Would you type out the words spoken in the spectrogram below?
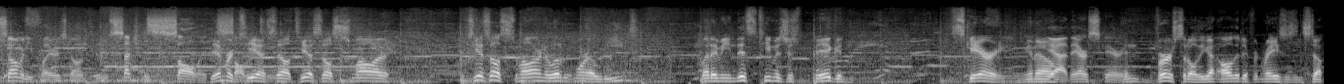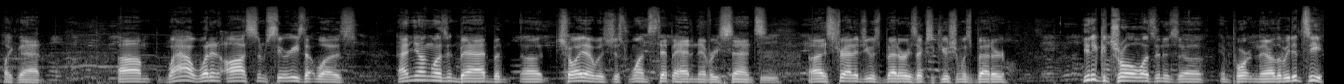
So many players going through such a solid. Them or solid team. TSL. TSL smaller. TSL smaller and a little bit more elite. But I mean, this team is just big and scary, you know? Yeah, they are scary. and versatile. You got all the different races and stuff like that. Um, wow, what an awesome series that was. AnNyeong wasn't bad, but uh, Choya was just one step ahead in every sense. Uh, his strategy was better, his execution was better. Unit control wasn't as uh, important there, although we did see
